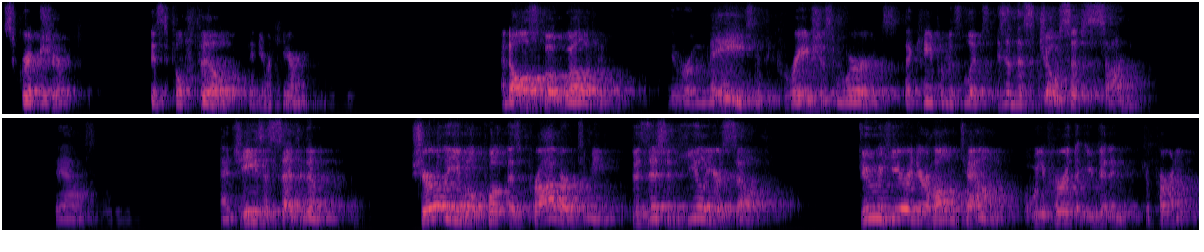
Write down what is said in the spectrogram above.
scripture is fulfilled in your hearing. And all spoke well of him they were amazed at the gracious words that came from his lips. Isn't this Joseph's son? They asked. And Jesus said to them, Surely you will quote this proverb to me Physician, heal yourself. Do here in your hometown what we've heard that you did in Capernaum.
